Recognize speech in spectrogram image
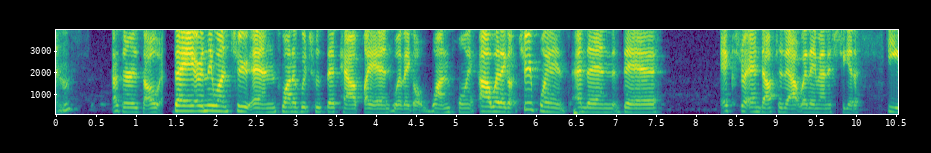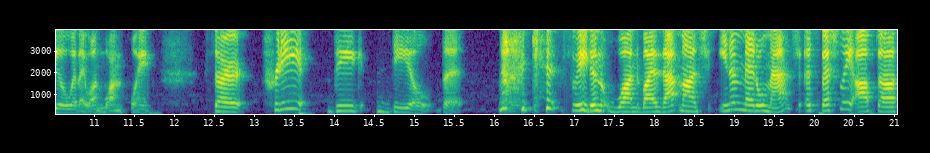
ends as a result. They only won two ends, one of which was their power play end where they got one point, uh, where they got two points, and then their extra end after that where they managed to get a steal where they won one point. So pretty big deal that Sweden won by that much in a medal match, especially after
